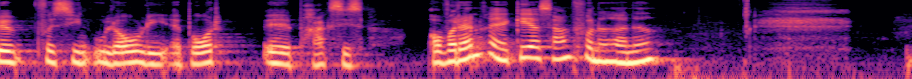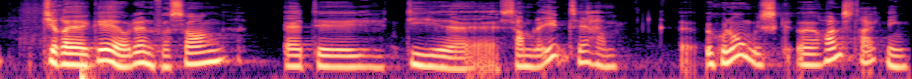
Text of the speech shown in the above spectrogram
dømt for sin ulovlige Øh, abortpraksis. Og hvordan reagerer samfundet hernede? De reagerer jo den fasong, at øh, de øh, samler ind til ham. Økonomisk øh, håndstrækning.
